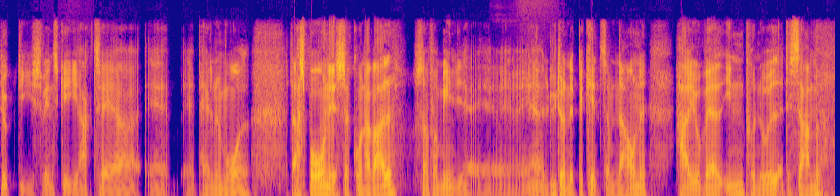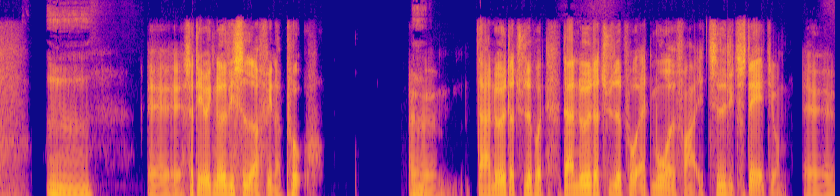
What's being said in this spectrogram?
dygtige svenske jagttager af, af palmemordet. Lars Bornes og Gunnar Wall, som formentlig er, er lytterne bekendt som navne, har jo været inde på noget af det samme. Mm. Øh, så det er jo ikke noget, vi sidder og finder på. Mm. Øh, der er noget, der tyder på, der er noget, der tyder på, at mordet fra et tidligt stadium øh,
